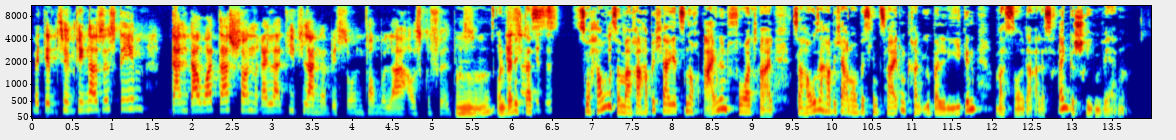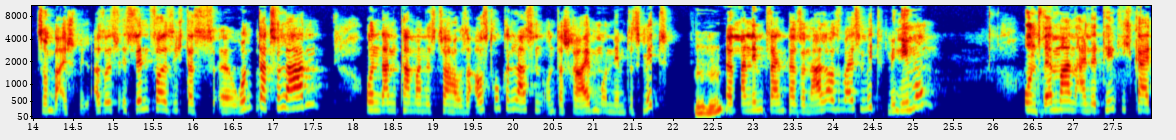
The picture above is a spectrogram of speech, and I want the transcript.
mit dem Zehn-Fingersystem, dann dauert das schon relativ lange, bis so ein Formular ausgefüllt ist. Mhm. Und wenn Deshalb ich das zu Hause mache, habe ich ja jetzt noch einen Vorteil. Zu Hause habe ich ja auch noch ein bisschen Zeit und kann überlegen, was soll da alles reingeschrieben werden. Zum Beispiel. Also es ist sinnvoll, sich das äh, runterzuladen und dann kann man es zu Hause ausdrucken lassen, unterschreiben und nimmt es mit. Mhm. Äh, man nimmt seinen Personalausweis mit, Minimum. Und wenn man eine Tätigkeit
